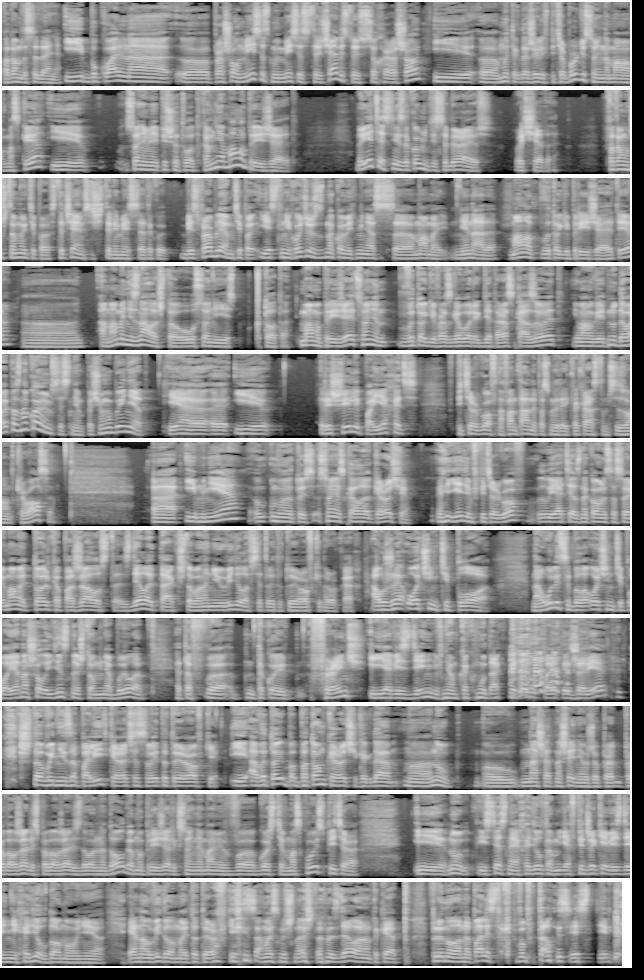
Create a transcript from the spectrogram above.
потом до свидания. И буквально э, прошел месяц, мы месяц встречались, то есть все хорошо. И э, мы тогда жили в Петербурге, Сонина мама в Москве, и Соня мне пишет, вот, ко мне мама приезжает, но я тебя с ней знакомить не собираюсь вообще-то. Потому что мы, типа, встречаемся 4 месяца. Я такой, без проблем, типа, если не хочешь знакомить меня с э, мамой, не надо. Мама в итоге приезжает ее, э, а мама не знала, что у Сони есть кто-то. Мама приезжает, Соня в итоге в разговоре где-то рассказывает, и мама говорит, ну давай познакомимся с ним, почему бы и нет. И, э, и решили поехать в Петергоф на фонтаны посмотреть, как раз там сезон открывался. А, и мне, то есть Соня сказала, короче, едем в Петергоф, я тебя знакомлю со своей мамой, только, пожалуйста, сделай так, чтобы она не увидела все твои татуировки на руках. А уже очень тепло. На улице было очень тепло. Я нашел единственное, что у меня было, это э, такой френч, и я весь день в нем как мудак ходил по этой жаре, чтобы не запалить, короче, свои татуировки. И, а в итоге, потом, короче, когда, ну, наши отношения уже продолжались, продолжались довольно долго. Мы приезжали к Сониной маме в гости в Москву из Питера. И, ну, естественно, я ходил там, я в пиджаке весь день не ходил дома у нее. И она увидела мои татуировки. И самое смешное, что она сделала, она такая плюнула на палец, такая попыталась ее стереть.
